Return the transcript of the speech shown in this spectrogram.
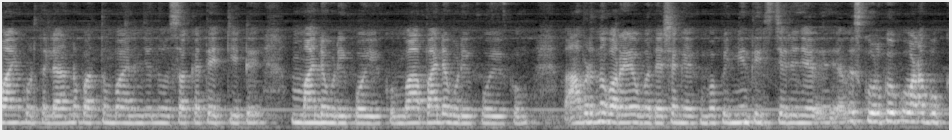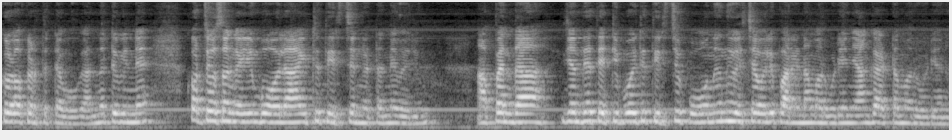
വാങ്ങിക്കൊടുത്തില്ലാണ്ട് പത്തും പതിനഞ്ചും ദിവസമൊക്കെ തെറ്റിയിട്ട് ഉമ്മാന്റെ കൂടി പോയിക്കും ബാപ്പാന്റെ കൂടി പോയിക്കും. അവിടുന്ന് കുറേ ഉപദേശം കേൾക്കുമ്പോൾ പിന്നെയും തിരിച്ചൊരു സ്കൂൾക്ക് പോണ ബുക്കുകളൊക്കെ എടുത്തിട്ടാണ് പോകുക എന്നിട്ട് പിന്നെ കുറച്ച് ദിവസം കഴിയുമ്പോൾ ഓലായിട്ട് തിരിച്ചിങ്ങോട്ട് തന്നെ വരും. അപ്പം എന്താ ജന്തയെ തെറ്റിപ്പോയിട്ട് തിരിച്ച് പോകുന്നെന്ന് ചോദിച്ചാൽ അവർ പറയുന്ന മറുപടിയാണ് ഞാൻ കേട്ട മറുപടിയാണ്.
